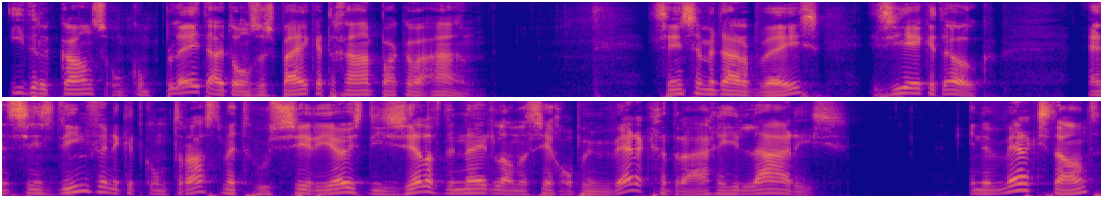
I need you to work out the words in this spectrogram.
Iedere kans om compleet uit onze spijker te gaan pakken we aan. Sinds ze me daarop wees, zie ik het ook. En sindsdien vind ik het contrast met hoe serieus diezelfde Nederlanders zich op hun werk gedragen hilarisch. In de werkstand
